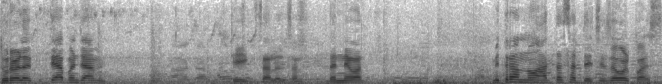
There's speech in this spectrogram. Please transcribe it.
तुरळक. त्या पण जाम आहे. ठीक चालेल चालेल. धन्यवाद. मित्रांनो आता सध्याचे जवळपास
